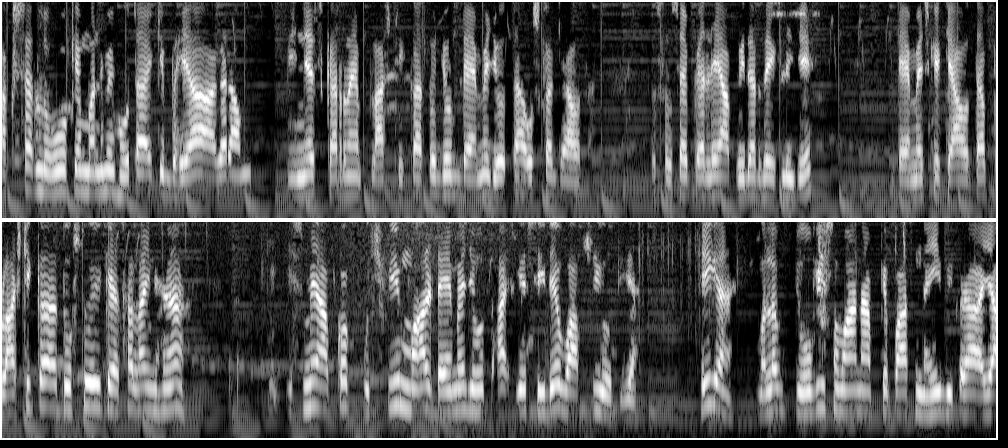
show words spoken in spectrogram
अक्सर लोगों के मन में होता है कि, भैया, अगर हम बिज़नेस कर रहे हैं प्लास्टिक का तो जो डैमेज होता है, उसका क्या होता है? तो सबसे पहले आप इधर देख लीजिए डैमेज के क्या होता है। प्लास्टिक का दोस्तों एक ऐसा लाइन है कि इसमें आपका कुछ भी माल डैमेज होता है, ये सीधे वापसी होती है। ठीक है? मतलब जो भी सामान आपके पास नहीं बिक रहा है या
